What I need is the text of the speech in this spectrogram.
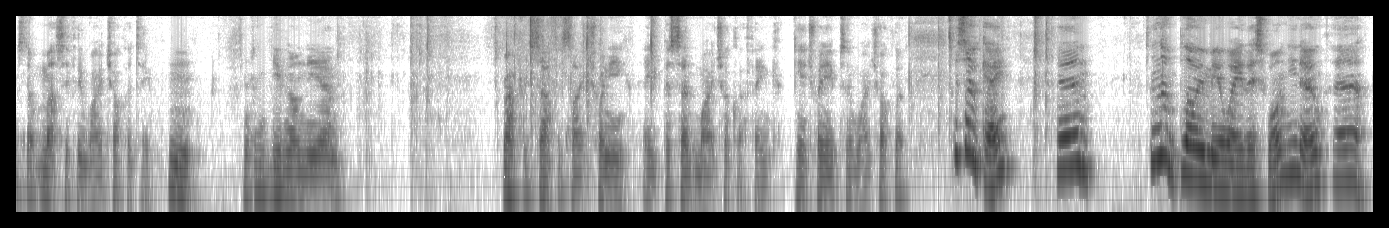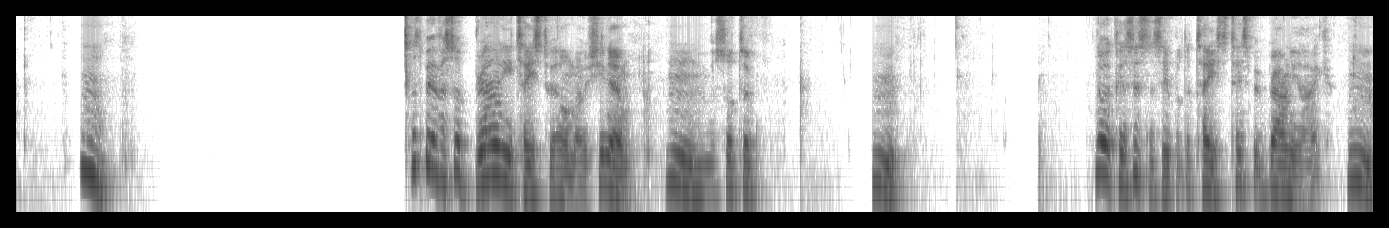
it's not massively white chocolatey. Hmm. I think even on the um, wrapper itself, it's like 28% white chocolate, I think. Yeah, 28% white chocolate. It's okay. Um, not blowing me away, this one, you know. Uh, hmm. There's a bit of a sort of brownie taste to it almost, you know. Hmm, sort of. Hmm. Not the consistency, but the taste. Tastes a bit brownie like. Hmm.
